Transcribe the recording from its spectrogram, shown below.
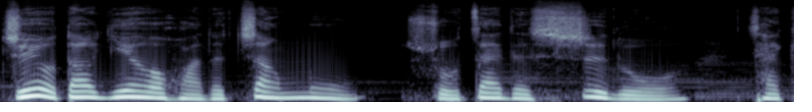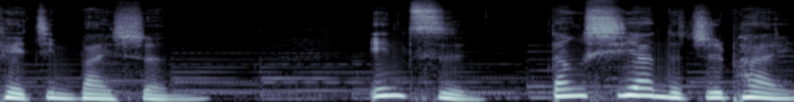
只有到耶和华的帐幕所在的示罗才可以敬拜神。因此，当西岸的支派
